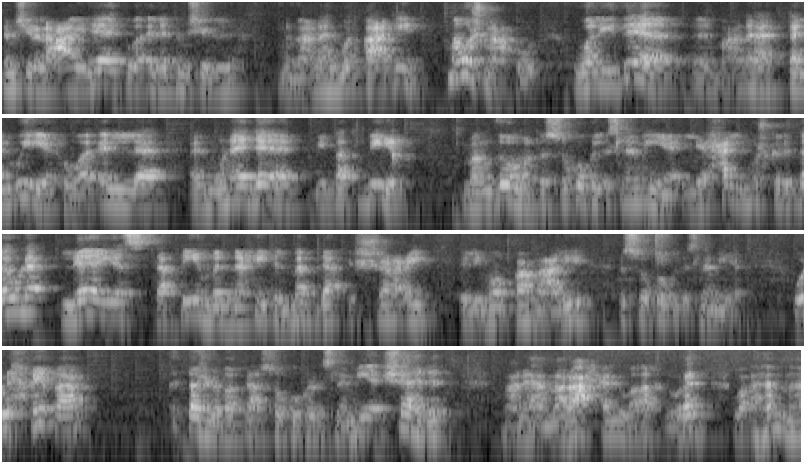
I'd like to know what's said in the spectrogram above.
تمشي للعائلات وإلا تمشي معناها المتقاعدين. ما هوش معقول. ولذا معناها التلويح وإلا المنادات بتطبيق منظومة الصكوك الإسلامية لحل مشكلة الدولة لا يستقيم من ناحية المبدأ الشرعي اللي مقام عليه الصكوك الإسلامية. والحقيقة التجربة بتاع الصكوك الإسلامية شهدت معناها مراحل وأخذ ورد وأهمها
